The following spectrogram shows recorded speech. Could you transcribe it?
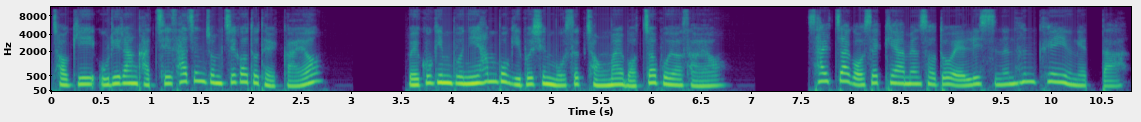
저기 우리랑 같이 사진 좀 찍어도 될까요? 외국인 분이 한복 입으신 모습 정말 멋져 보여서요. 살짝 어색해하면서도 앨리스는 흔쾌히 응했다.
